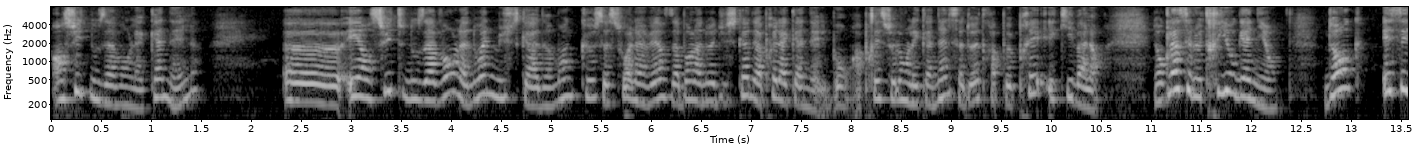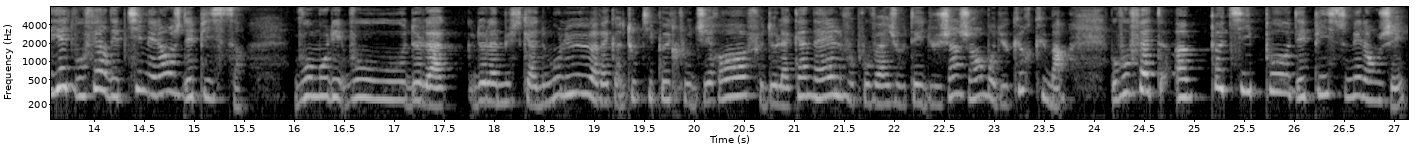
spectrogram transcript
Ensuite, nous avons la cannelle. Euh, et ensuite, nous avons la noix de muscade, à moins que ce soit l'inverse, d'abord la noix de muscade et après la cannelle. Bon, après, selon les cannelles, ça doit être à peu près équivalent. Donc là, c'est le trio gagnant. Donc, essayez de vous faire des petits mélanges d'épices. Vous, vous de, la, de la muscade moulue avec un tout petit peu de clou de girofle, de la cannelle, vous pouvez ajouter du gingembre, du curcuma. Vous vous faites un petit pot d'épices mélangées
